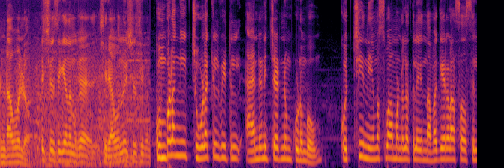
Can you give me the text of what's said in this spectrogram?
ഉണ്ടാവുമല്ലോ. വിശ്വസിക്കാം നമുക്ക്. ശരിയാവുമെന്ന് വിശ്വസിക്കാം കുമ്പളങ്ങി ചൂളക്കൽ വീട്ടിൽ ആന്റണി ചേട്ടനും കുടുംബവും കൊച്ചി നിയമസഭാ മണ്ഡലത്തിലെ നവകേരള സദസ്സിൽ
